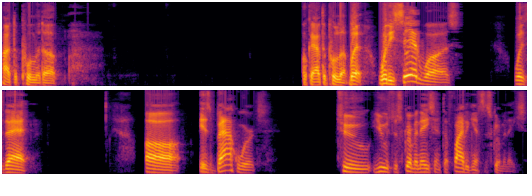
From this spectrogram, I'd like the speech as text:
I have to pull it up. Okay, I have to pull it up. But what he said was, was that uh, is backwards to use discrimination to fight against discrimination.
